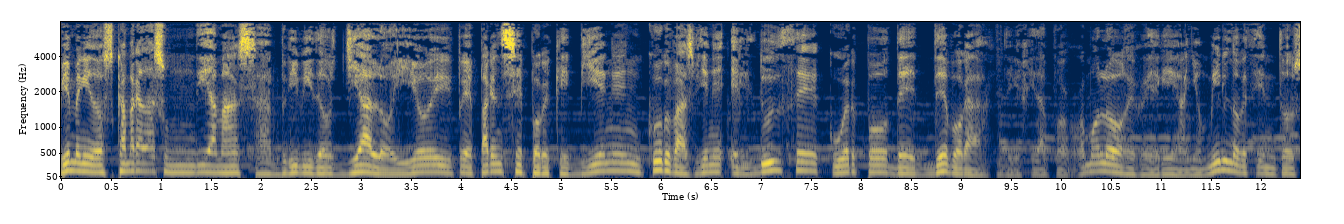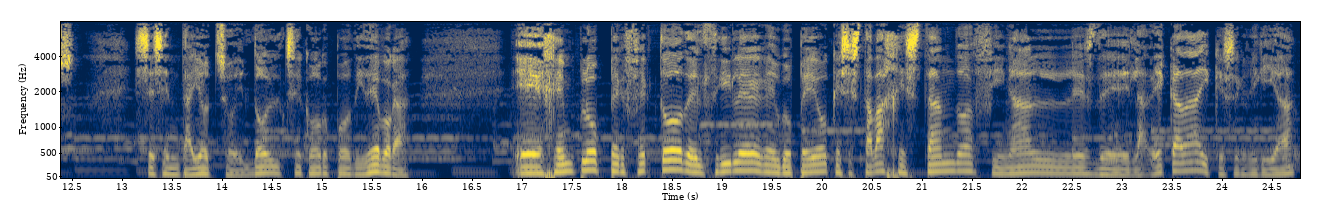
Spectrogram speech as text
Bienvenidos camaradas un día más a Brívidos Yalo y hoy prepárense porque vienen curvas, viene El dulce cuerpo de Débora, dirigida por Rómulo Guerrieri, año 1968, El dolce corpo di Débora. Ejemplo perfecto del thriller europeo que se estaba gestando a finales de la década y que serviría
